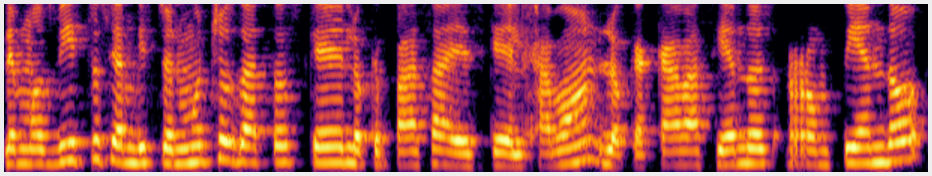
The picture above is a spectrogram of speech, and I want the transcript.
hemos visto, se han visto en muchos datos que lo que pasa es que el jabón lo que acaba haciendo es rompiendo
